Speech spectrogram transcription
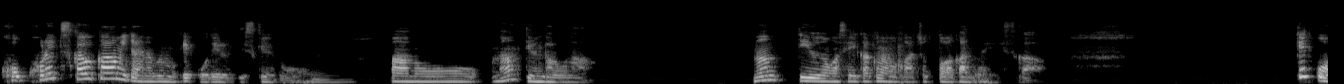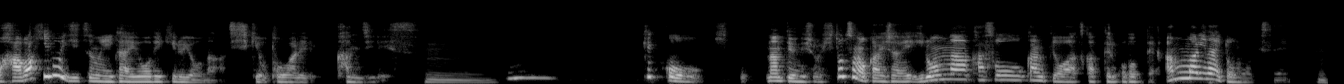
こ、これ使うかみたいな文も結構出るんですけれど、うん、あのーなんて言うんだろうな。なんていうのが正確なのかちょっとわかんないですが、結構幅広い実務に対応できるような知識を問われる感じです。うん、うん結構、ひなんて言うんでしょう、一つの会社でいろんな仮想環境を扱ってることってあんまりないと思うんですね。うん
